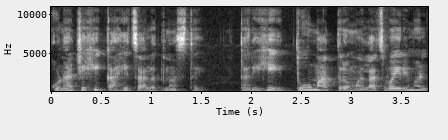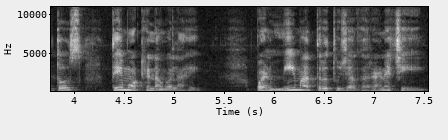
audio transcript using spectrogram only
कुणाचेही काही चालत नसते. तरीही तू मात्र मलाच वैरी म्हणतोस? ते मोठे नवल आहे. पण मी मात्र तुझ्या घराण्याची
